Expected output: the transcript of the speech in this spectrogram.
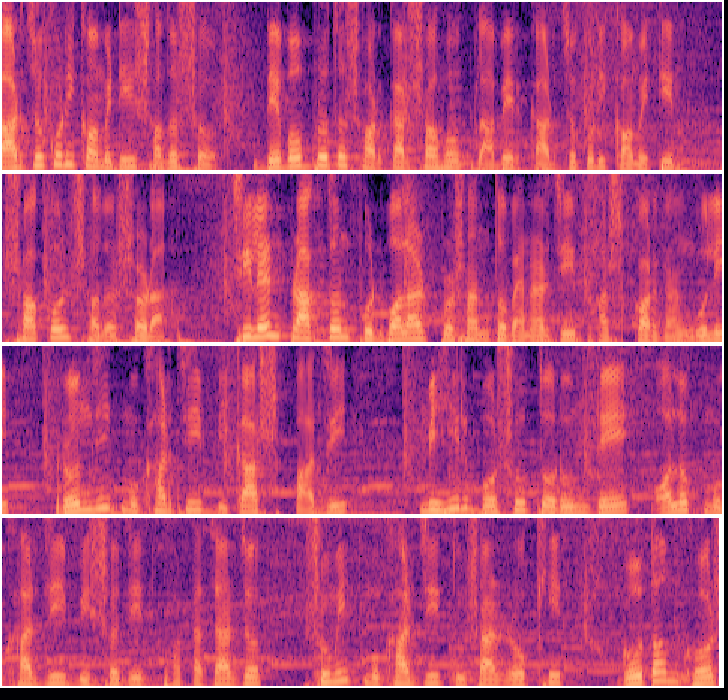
কার্যকরী কমিটির সদস্য দেবব্রত সরকার সহ ক্লাবের কার্যকরী কমিটির সকল সদস্যরা। ছিলেন প্রাক্তন ফুটবলার প্রশান্ত ব্যানার্জি, ভাস্কর গাঙ্গুলি, রঞ্জিত মুখার্জি, বিকাশ পাজি, মিহির বসু, তরুণ দে, অলোক মুখার্জি, বিশ্বজিৎ ভট্টাচার্য, সুমিত মুখার্জি, তুষার রক্ষিত, গৌতম ঘোষ,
